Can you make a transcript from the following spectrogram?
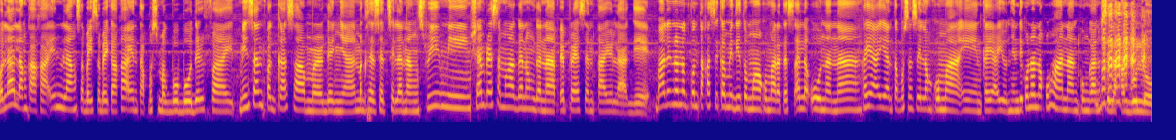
wala lang, kakain lang, sabay-sabay kakain, tapos magbo-boodle fight. Minsan pagka summer, ganyan, magseset sila ng swimming. Syempre sa mga ganong ganap, e present tayo lagi. Bali nung nagpunta kasi kami dito mga kumarites, alauna na. Kaya ayan, tapos na silang kumain. Kaya ayun, hindi ko na nakuhanan kung gaano sila kagulo.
